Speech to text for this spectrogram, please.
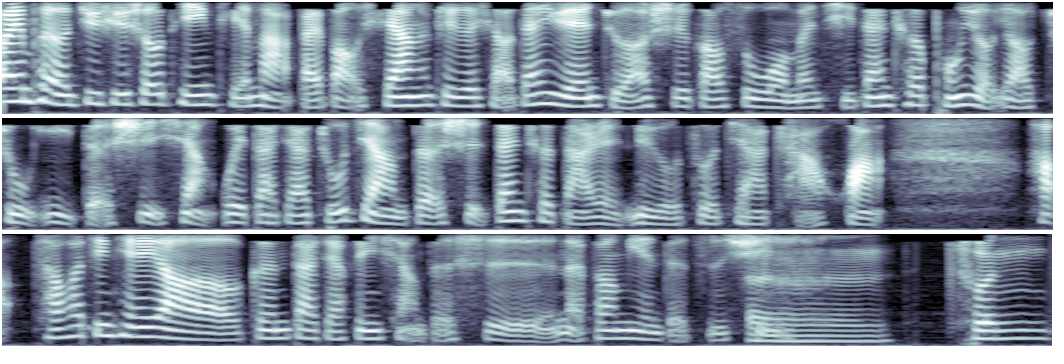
欢迎朋友继续收听《铁马百宝箱》这个小单元，主要是告诉我们骑单车朋友要注意的事项。为大家主讲的是单车达人、旅游作家茶花。好，茶花今天要跟大家分享的是哪方面的资讯？嗯，春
